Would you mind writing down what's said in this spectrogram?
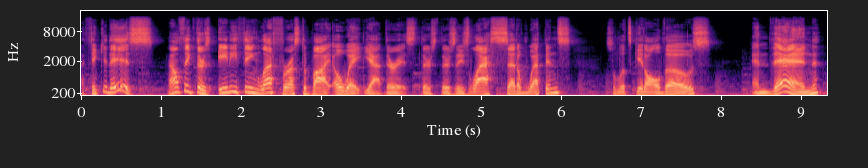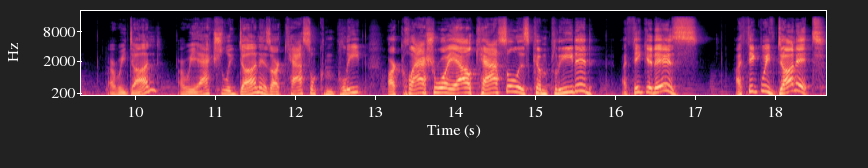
I think it is. I don't think there's anything left for us to buy. Oh wait, yeah, there is. There's there's these last set of weapons. So let's get all those. And then, are we done? Are we actually done? Is our castle complete? Our Clash Royale castle is completed? I think it is. I think we've done it.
